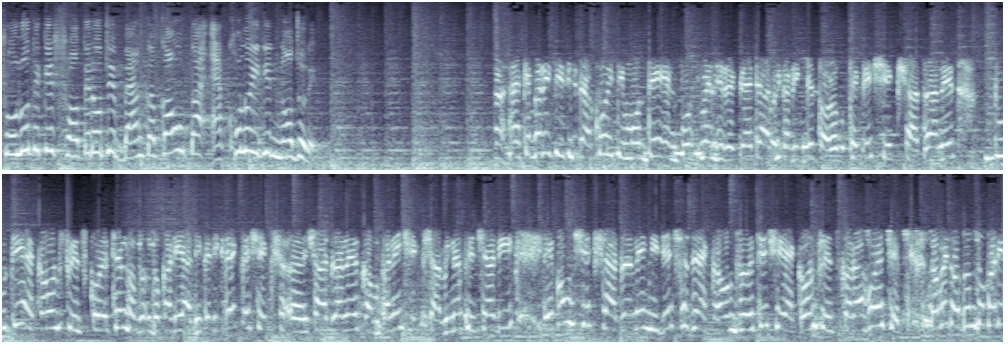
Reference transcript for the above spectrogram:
ষোলো থেকে সতেরোটি ব্যাংক অ্যাকাউন্ট তা এখনও এটির নজরে। একেবারে চিঠি দেখো, ইতিমধ্যে এনফোর্সমেন্ট ডিরেক্টরেটের আধিকারিকদের তরফ থেকে শেখ শাহজাহানের দুটি অ্যাকাউন্ট ফ্রিজ করেছেন তদন্তকারী আধিকারিকরা। একটা শেখ শাহজাহানের কোম্পানি শেখ সাবিনা ফিশারি এবং শেখ শাহজাহানের নিজস্ব যে অ্যাকাউন্ট রয়েছে, সেই অ্যাকাউন্ট ফ্রিজ করা হয়েছে। তবে তদন্তকারী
